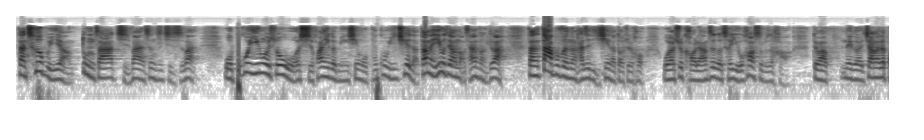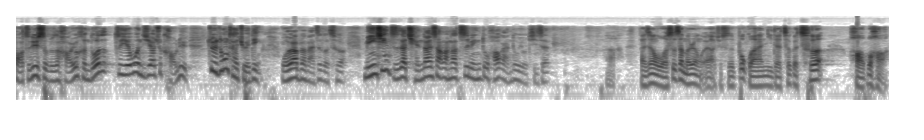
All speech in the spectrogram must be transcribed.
但车不一样，动辄几万甚至几十万。我不会因为说我喜欢一个明星，我不顾一切的。当然也有这样脑残粉，对吧？但是大部分人还是理性的。到最后，我要去考量这个车油耗是不是好，对吧？那个将来的保值率是不是好，有很多这些问题要去考虑，最终才决定我要不要买这个车。明星只是在前端上让他知名度、好感度有提升。啊，反正我是这么认为啊，就是不管你的这个车好不好，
